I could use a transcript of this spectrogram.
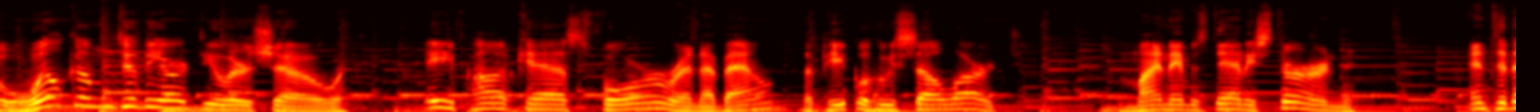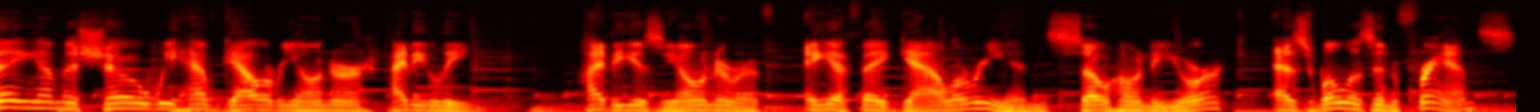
Welcome to the Art Dealer Show, a podcast for and about the people who sell art. My name is Danny Stern, and today on the show we have gallery owner Heidi Leigh. Heidi is the owner of AFA Gallery in Soho, New York, as well as in France.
